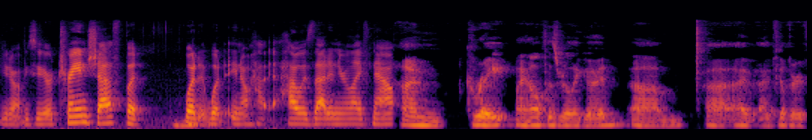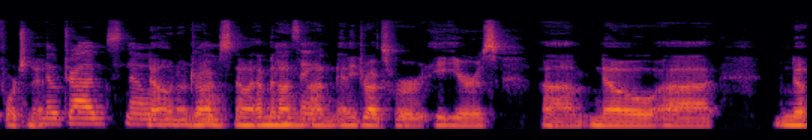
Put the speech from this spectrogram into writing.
you know, obviously you're a trained chef, but Mhm. what, what, you know, how, how is that in your life now? I'm great. My health is really good. Um, uh, I, I feel very fortunate. No drugs, no. No, no drugs. No, I haven't been on, Amazing. on any drugs for eight years. Um, no, uh, no,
